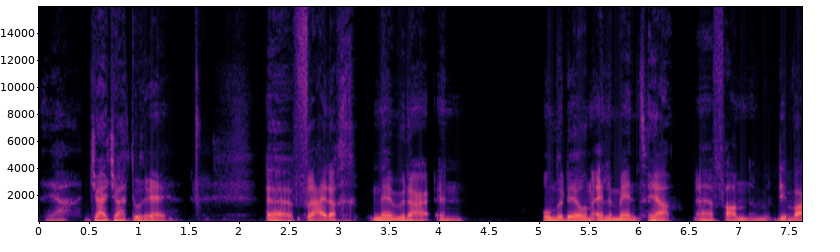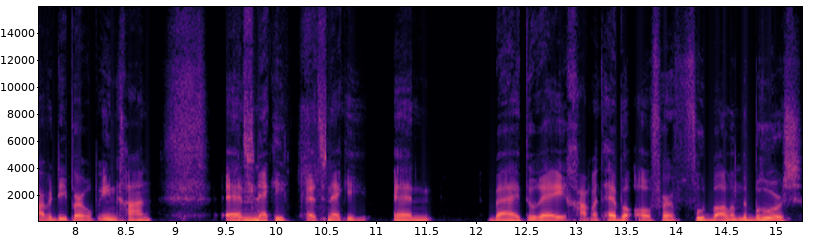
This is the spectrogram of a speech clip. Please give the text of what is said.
ja. Jaja Touré. Eh, vrijdag nemen we daar een onderdeel, een element Ja, eh, van die, waar we dieper op ingaan. En het snackie. het snackie. En bij Touré gaan we het hebben over voetballende broers.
